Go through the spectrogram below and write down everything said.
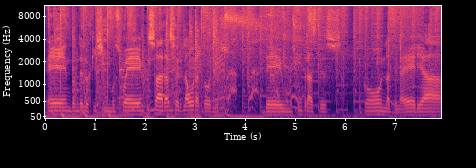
en donde lo que hicimos fue empezar a hacer laboratorios de unos contrastes con la tela aérea,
